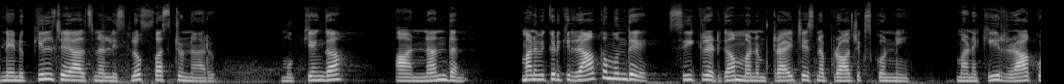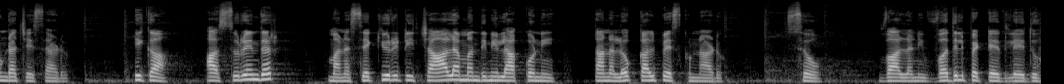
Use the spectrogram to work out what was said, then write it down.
నేను కిల్ చేయాల్సిన లిస్ట్లో ఫస్ట్ ఉన్నారు. ముఖ్యంగా ఆ నందన్. మనం ఇక్కడికి రాకముందే సీక్రెట్గా మనం ట్రై చేసిన ప్రాజెక్ట్స్ కొన్ని మనకి రాకుండా చేశాడు. ఇక ఆ సురేందర్ మన సెక్యూరిటీ చాలా మందిని లాక్కొని తనలో కలిపేసుకున్నాడు. సో వాళ్ళని వదిలిపెట్టేది లేదు.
